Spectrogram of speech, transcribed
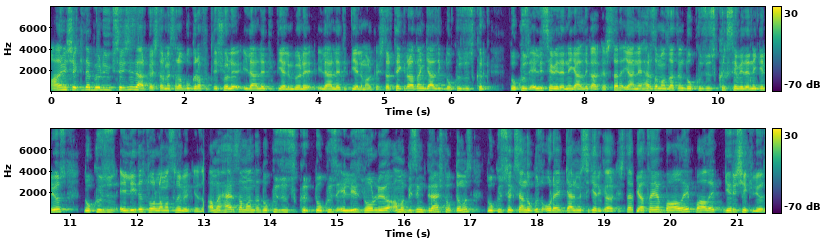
aynı şekilde böyle yükseleceğiz ya arkadaşlar. Mesela bu grafikte şöyle ilerledik diyelim. Böyle ilerledik diyelim arkadaşlar. Tekrardan geldik 940 950 seviyelerine geldik arkadaşlar. Yani her zaman zaten 940 seviyelerine geliyoruz. 950'yi de zorlamasını bekliyoruz. Ama her zaman da 940 950'yi zorluyor ama bizim direnç noktamız 989 oraya gelmesi gerekiyor arkadaşlar. Yataya bağlayıp bağlayıp geri çekiliyor.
